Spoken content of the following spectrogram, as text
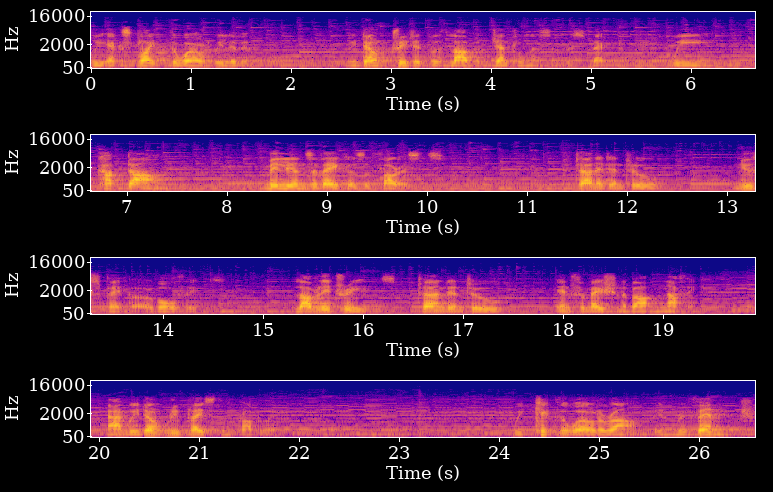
We exploit the world we live in. We don't treat it with love and gentleness and respect. We cut down millions of acres of forests to turn it into newspaper of all things. Lovely trees turned into information about nothing, and we don't replace them properly. We kick the world around in revenge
